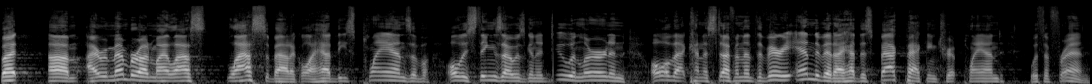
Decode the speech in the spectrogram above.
But um, I remember on my last last sabbatical, I had these plans of all these things I was going to do and learn and all of that kind of stuff. And at the very end of it, I had this backpacking trip planned with a friend.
